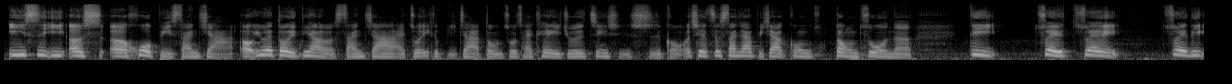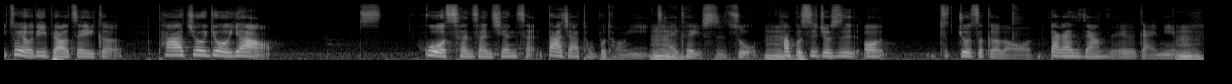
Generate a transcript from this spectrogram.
一是一，二是二，货比三家哦，因为都一定要有三家来做一个比价的动作，才可以就是进行施工。而且这三家比价动动作呢，第最最最利最有利标这一个。他就又要过层层千层，大家同不同意才可以试做。他、嗯、不是就是哦，就就这个喽，大概是这样子的一个概念。嗯，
